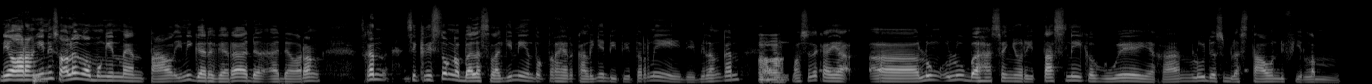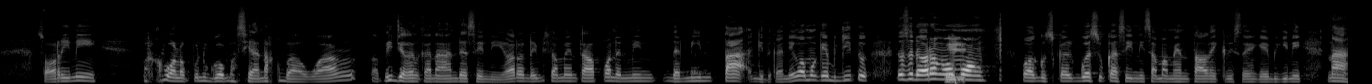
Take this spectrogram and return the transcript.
ini orang ini soalnya ngomongin mental. Ini gara-gara ada ada orang kan si Kristo ngebalas lagi nih untuk terakhir kalinya di Twitter nih. Dia bilang kan Heeh. maksudnya kayak eh, lu lu bahas senioritas nih ke gue ya kan. Lu udah 11 tahun di film. Sorry nih walaupun gue masih anak bawang, tapi jangan karena anda senior anda bisa main telepon dan min- dan minta gitu kan. Dia ngomong kayak begitu. Terus ada orang Iya. ngomong, wah gue suka gue suka sini sama mentalnya Kristo yang kayak begini. Nah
